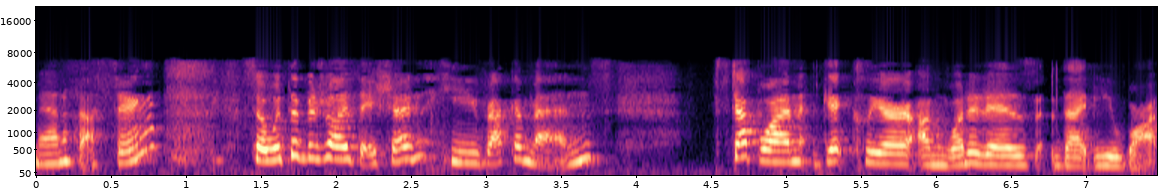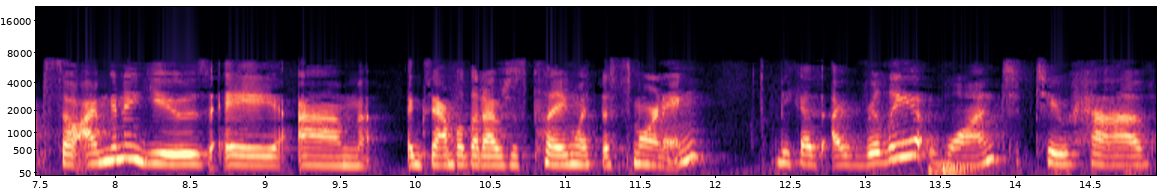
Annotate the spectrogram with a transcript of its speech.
manifesting. So with the visualization, he recommends step one, get clear on what it is that you want. So I'm gonna use a um, example that I was just playing with this morning because I really want to have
